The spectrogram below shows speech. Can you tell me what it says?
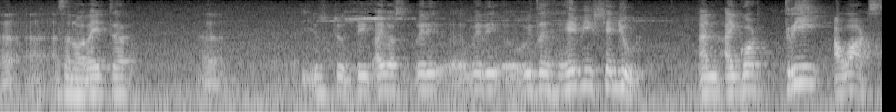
uh, uh, as an orator. Uh, used to be, I was very, very with a heavy schedule, and I got three awards.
